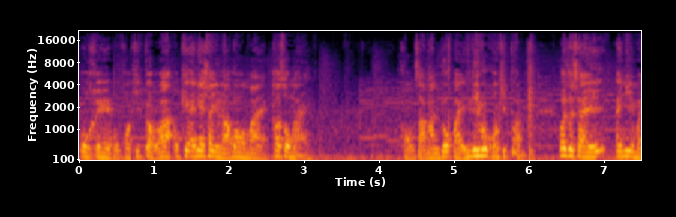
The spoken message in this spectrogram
โอเค ผมขอคิดก่อนว่าโอเคอันเนี้ยใช่อยู่แล้วบอลไม้เข้าทรงไหนของสามัญทั่วไปที่นี่ผมขอคิดก่อน ว่าจะใช้ไอ้นี่ไหม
